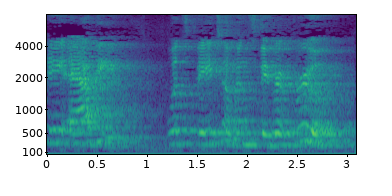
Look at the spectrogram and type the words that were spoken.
Hey, Abby, what's Beethoven's favorite fruit?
